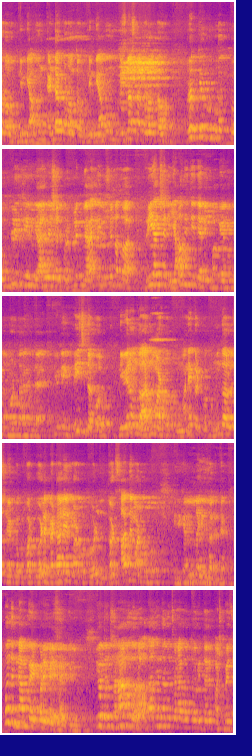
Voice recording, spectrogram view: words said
ಕೊಡೋರು, ನಿಮ್ಗೆ ಯಾವುದೋ ಒಂದು ಟೆಂಡರ್ ಕೊಡುವಂಥವ್ರು ನಿಮ್ಗೆ ಯಾವುದೋ ಒಂದು ಬಿಸ್ನೆಸ್ನ ಕೊಡುವಂಥವ್ರು ಪ್ರತಿಯೊಬ್ಬರು ಕೂಡ ಪಬ್ಲಿಕ್ ವ್ಯಾಲ್ಯೂಯೇಷನ್ ಪಬ್ಲಿಕ್ ವ್ಯಾಲ್ಯೂಯೇಷನ್ ಅಥವಾ ರಿಯಾಕ್ಷನ್ ಯಾವ ರೀತಿ ಇದೆ ನಿಮ್ಮ ಬಗ್ಗೆ ಅನ್ನೋದನ್ನ ನೋಡ್ತಾರೆ ಮತ್ತೆ. ಕ್ಯಾನ್ ರೀಚ್ ದ ಗೋಲ್ ನೀವೇನೋ ಒಂದು ಅರ್ನ್ ಮಾಡಬೇಕು, ಮನೆ ಕಟ್ಟಬೇಕು ಮುಂದಾಲೋಚನೆ ಇಡಬೇಕು ಬಟ್ ಒಳ್ಳೆ ಬೆಟಾಲಿಯನ್ ಮಾಡಬೇಕು, ಒಳ್ಳೆ ದೊಡ್ಡ ಸಾಧನೆ ಮಾಡಬೇಕು, ಇದಕ್ಕೆಲ್ಲ ಯೂಸ್ ಆಗುತ್ತೆ. ಒಂದು ಜ್ಞಾಪಕ ಇಟ್ಕೊಳ್ಳಿ ಕೈ ಸಾಯ್ತೀವಿ ಇವತ್ತು ಚೆನ್ನಾಗಿ ಓದೋರು ಆಗಾದಿಂದಲೂ ಚೆನ್ನಾಗಿ ಓದ್ತವ್ರು ಇದ್ದಾರೆ ಫಸ್ಟ್ ಬೇಜ್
